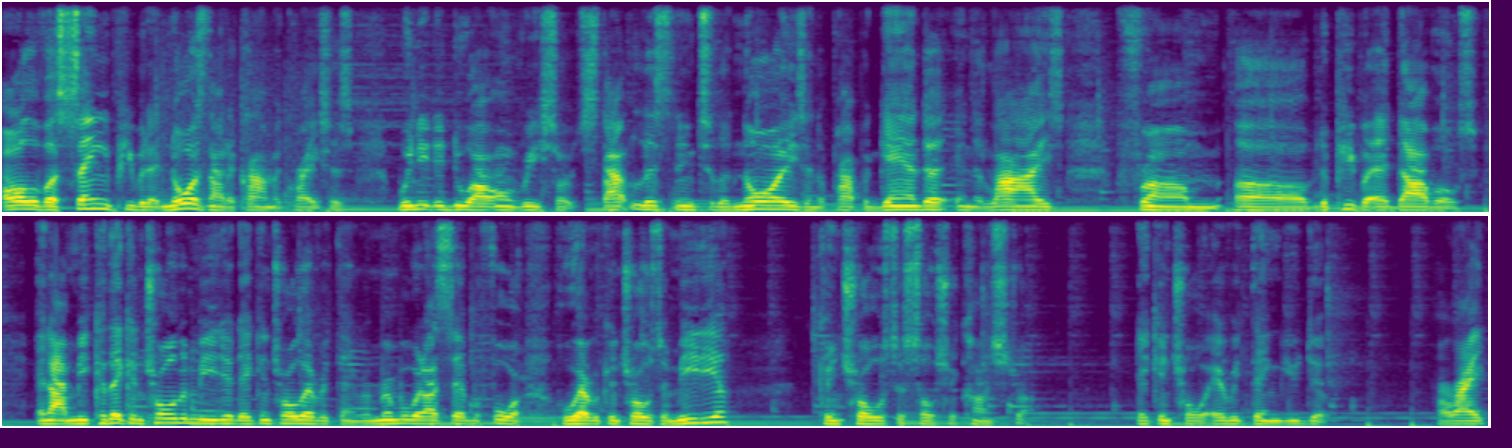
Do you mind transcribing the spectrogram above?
all of us sane people that know it's not a climate crisis, we need to do our own research. Stop listening to the noise and the propaganda and the lies from uh, the people at Davos. And I mean, because they control the media, they control everything. Remember what I said before: whoever controls the media controls the social construct. They control everything you do. All right.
